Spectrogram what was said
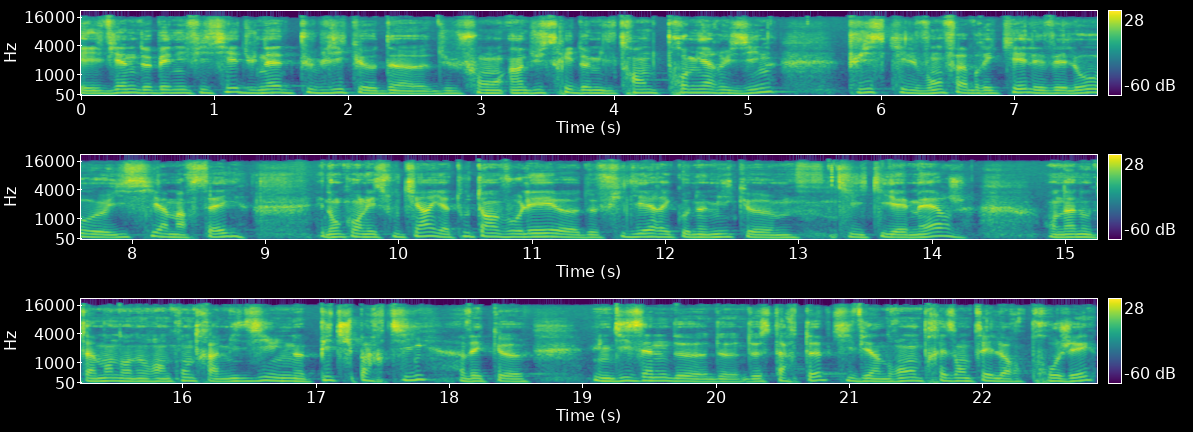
et ils viennent de bénéficier d'une aide publique du fonds Industrie 2030, première usine, puisqu'ils vont fabriquer les vélos euh, ici à Marseille. Et donc on les soutient. Il y a tout un volet euh, de filières économiques euh, qui, qui émerge. On a notamment dans nos rencontres à midi une pitch party avec une dizaine de, startups qui viendront présenter leurs projets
